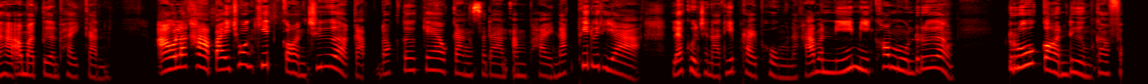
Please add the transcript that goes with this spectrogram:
นะคะเอามาเตือนภัยกัน เอาละค่ะ ไปช่วงคิดก่อนเชื่อกับดรแก้วกังสดานอัมภัยนักพิษวิทยา และคุณชนะทิพไพรพงศ์นะคะ วันนี้มีข้อมูลเรื่อง รู้ก่อนดื่มกาแฟ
